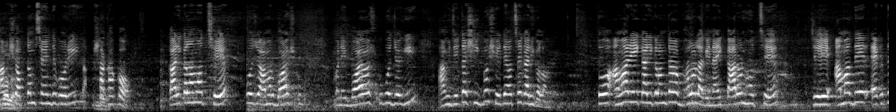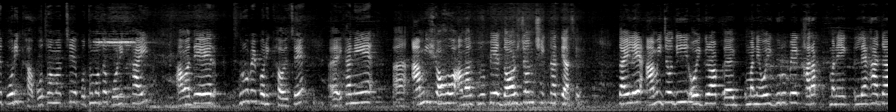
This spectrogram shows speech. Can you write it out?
আমি সপ্তম শ্রেণীতে পড়ি শাখা ক। কারিকালাম হচ্ছে আমার বয়স মানে বয়স উপযোগী, আমি যেটা শিখব সেটা হচ্ছে কারিকলাম তো আমার এই কারিকলামটা ভালো লাগে নাই, কারণ হচ্ছে যে আমাদের একেতে পরীক্ষা, প্রথম হচ্ছে প্রথমত পরীক্ষায় আমাদের গ্রুপে পরীক্ষা হয়েছে এখানে আমি সহ আমার গ্রুপে দশজন শিক্ষার্থী আছে। তাইলে আমি যদি ওই গ্রাফ মানে ওই গ্রুপে খারাপ মানে লেখাটা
